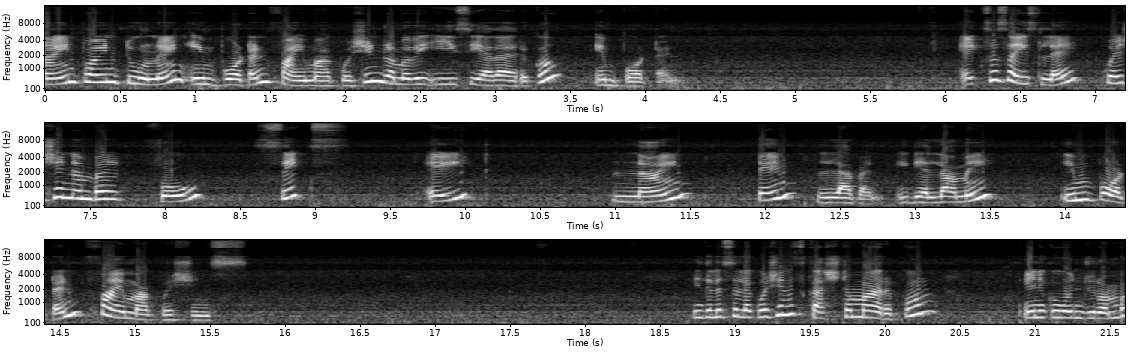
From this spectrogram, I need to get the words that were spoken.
nine point two nine important five mark question ரொம்பவே ஈஸியாக தான் இருக்கும். இம்பார்ட்டன்ட் எக்ஸசைஸில் question number four six eight nine ten eleven இது எல்லாமே இம்பார்ட்டன்ட் ஃபைவ் மார்க் கொஷின்ஸ் இதில் சில கொஷின்ஸ் கஷ்டமாக இருக்கும். எனக்கு கொஞ்சம் ரொம்ப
